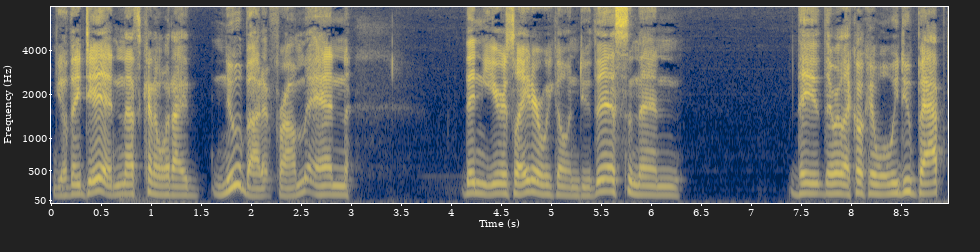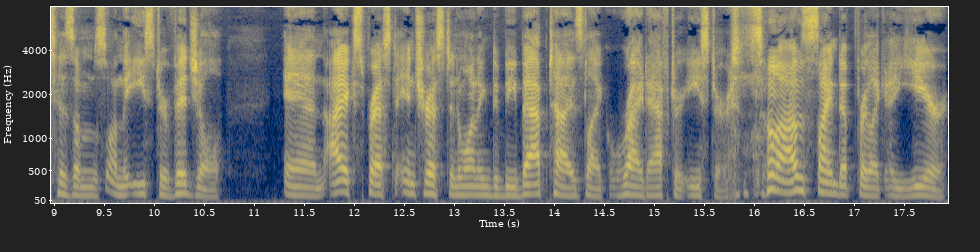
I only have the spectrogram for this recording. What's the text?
you know, they did, and that's kind of what I knew about it from. And then years later we go and do this and then they they were like, "Okay, well we do baptisms on the Easter vigil." and I expressed interest in wanting to be baptized like right after Easter. So I was signed up for like a year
